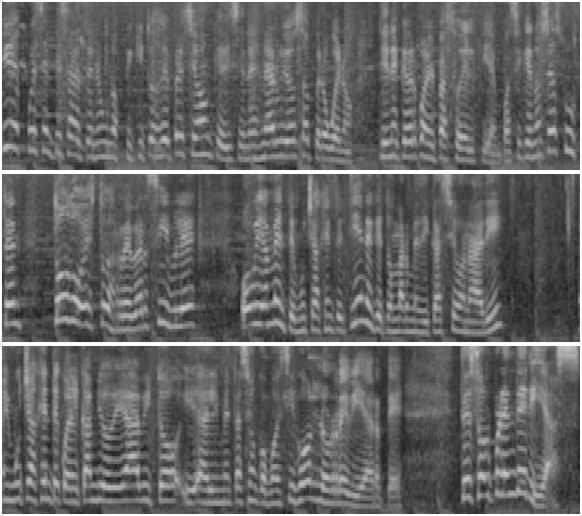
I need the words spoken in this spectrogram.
y después empiezan a tener unos piquitos de presión que dicen es nerviosa, pero bueno, tiene que ver con el paso del tiempo. Así que no se asusten, todo esto es reversible. Obviamente, mucha gente tiene que tomar medicación, Ari. Hay mucha gente con el cambio de hábito y de alimentación, como decís vos, lo revierte. Te sorprenderías,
